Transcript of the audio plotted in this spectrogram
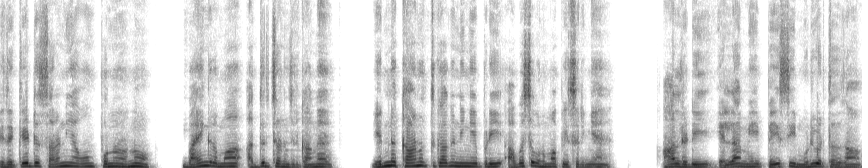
இதை கேட்டு சரண்யாவும் பொண்ணுனும் பயங்கரமா அதிர்ச்சி அடைஞ்சிருக்காங்க. என்ன காரணத்துக்காக நீங்க இப்படி அவசரமா பேசுறீங்க? ஆல்ரெடி எல்லாமே பேசி முடிவெடுத்தது தான்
